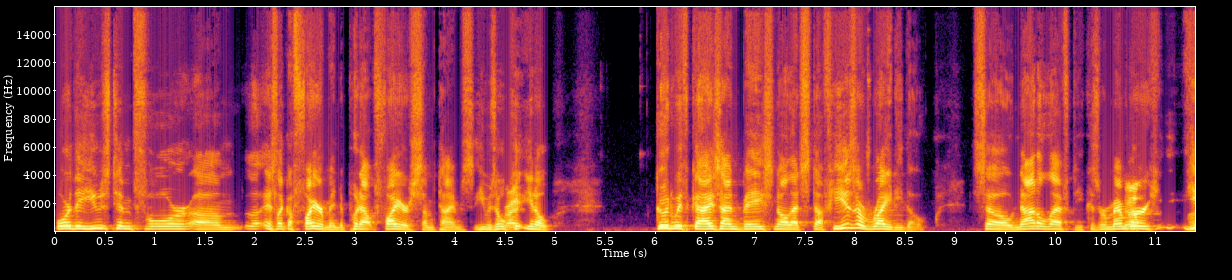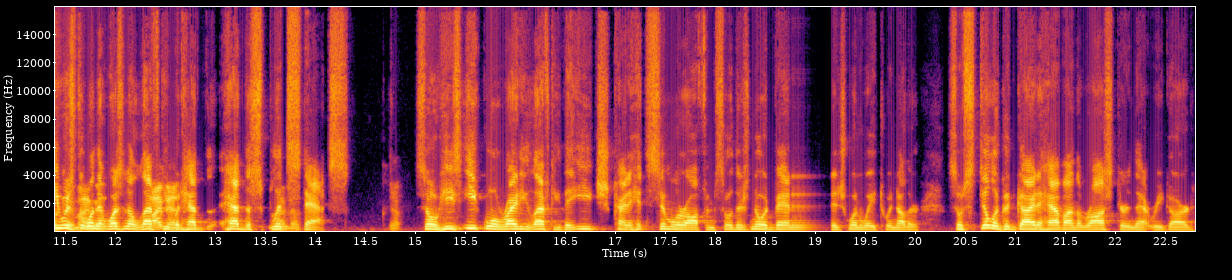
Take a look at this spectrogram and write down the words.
or they used him for um, as like a fireman to put out fires. Sometimes he was okay, right. you know, good with guys on base and all that stuff. He is a righty though, so not a lefty. Because remember, he, he okay, was the one bad. that wasn't a lefty, but had had the split stats. Yep. So he's equal righty lefty. They each kind of hit similar off him. So there's no advantage one way to another. So still a good guy to have on the roster in that regard.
